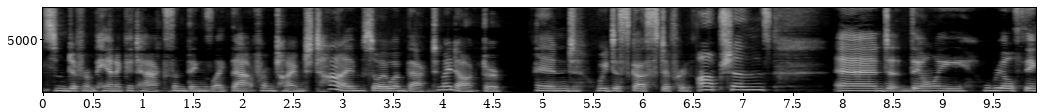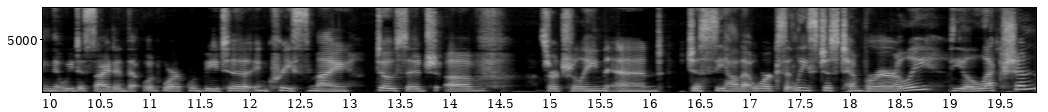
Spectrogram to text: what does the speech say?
some different panic attacks and things like that from time to time. So I went back to my doctor and we discussed different options and the only real thing that we decided that would work would be to increase my dosage of sertraline and just see how that works, at least just temporarily. The election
